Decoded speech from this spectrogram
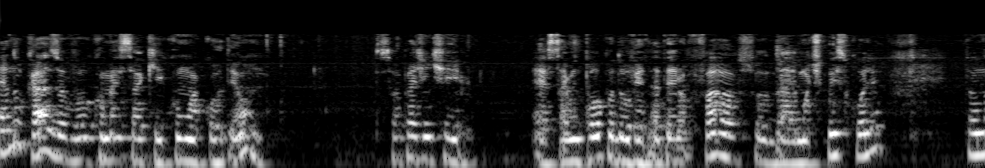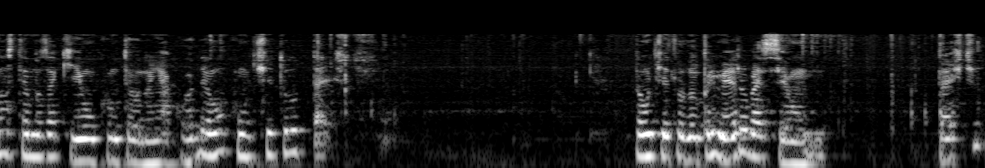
É, no caso, eu vou começar aqui com um acordeon, só para a gente é, sair um pouco do verdadeiro ou falso, da múltipla escolha. Então, nós temos aqui um conteúdo em acordeon com o título teste. Então, o título do primeiro vai ser um teste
